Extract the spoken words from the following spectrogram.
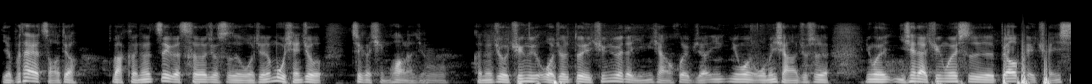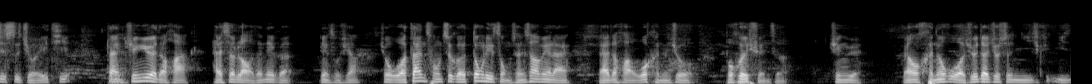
也不太着调，对吧？可能这个车就是我觉得目前就这个情况了，就。可能就君，我觉得对君越的影响会比较，因因为我们想就是，因为你现在君威是标配全系是九 AT，但君越的话还是老的那个变速箱。就我单从这个动力总成上面来来的话，我可能就不会选择君越。然后可能我觉得就是你你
